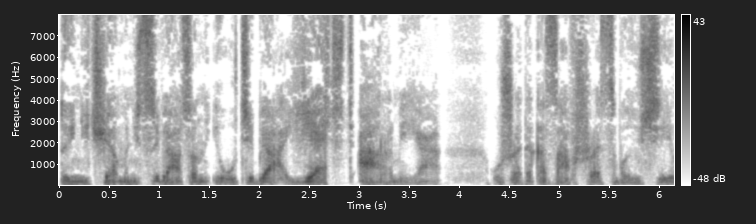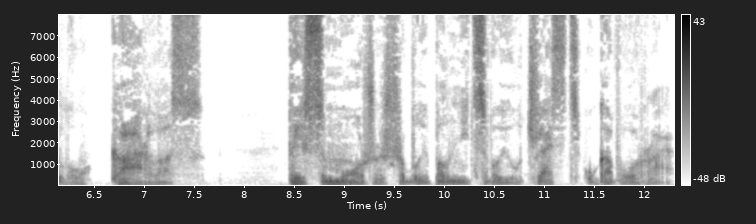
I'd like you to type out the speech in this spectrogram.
ты ничем не связан, и у тебя есть армия, уже доказавшая свою силу. Карлос, ты сможешь выполнить свою часть уговора.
